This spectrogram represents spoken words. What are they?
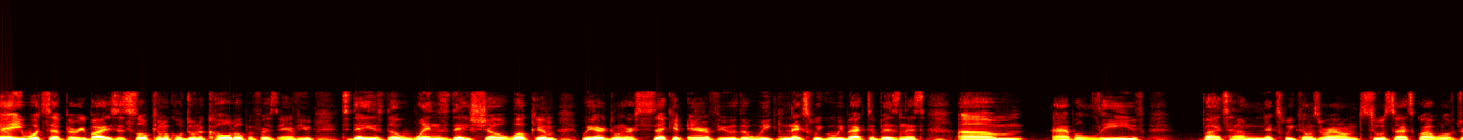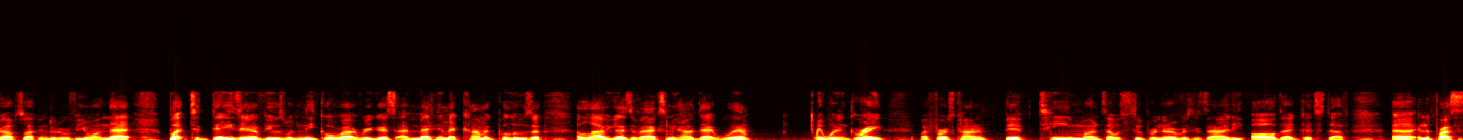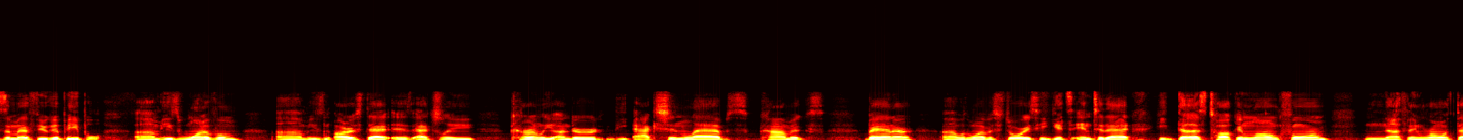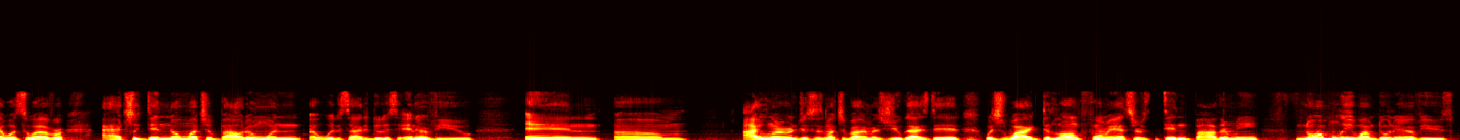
Hey, what's up, everybody? This is Slow Chemical doing a cold open for this interview. Today is the Wednesday show. Welcome. We are doing our second interview of the week. Next week, we'll be back to business. Um, I believe by the time next week comes around, Suicide Squad will have dropped so I can do the review on that. But today's interview is with Nico Rodriguez. I met him at Comic Palooza. A lot of you guys have asked me how that went. It went great. My first con in 15 months. I was super nervous, anxiety, all that good stuff. Uh, in the process, I met a few good people. Um, he's one of them. Um, he's an artist that is actually currently under the Action Labs Comics banner. Uh, with one of his stories, he gets into that. He does talk in long form. Nothing wrong with that whatsoever. I actually didn't know much about him when uh, we decided to do this interview, and um, I learned just as much about him as you guys did, which is why the long form answers didn't bother me. Normally, when I'm doing interviews,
